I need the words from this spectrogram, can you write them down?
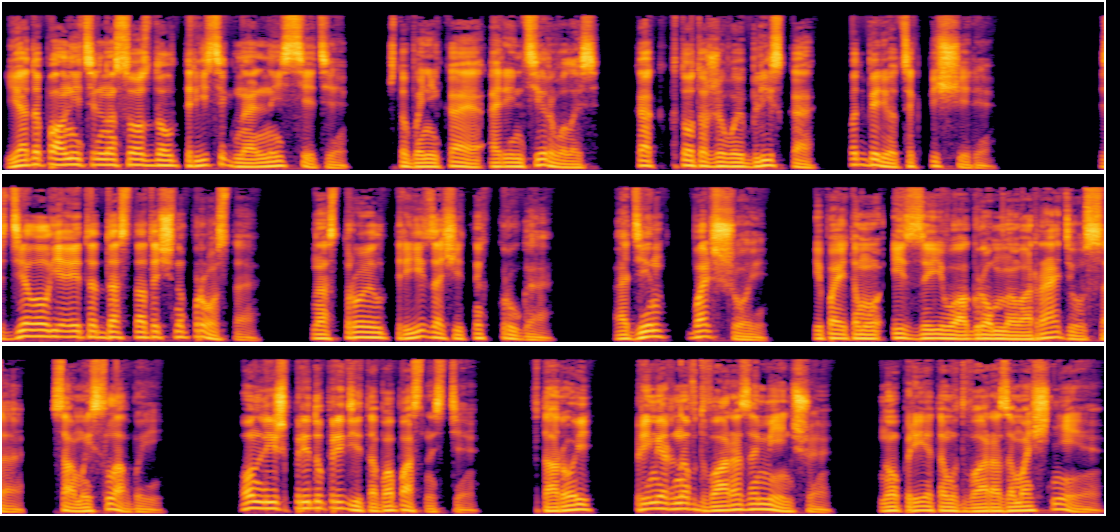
я дополнительно создал три сигнальные сети, чтобы Никая ориентировалась, как кто-то живой близко подберется к пещере. Сделал я это достаточно просто. Настроил три защитных круга. Один большой, и поэтому из-за его огромного радиуса самый слабый. Он лишь предупредит об опасности. Второй примерно в два раза меньше, но при этом в два раза мощнее.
